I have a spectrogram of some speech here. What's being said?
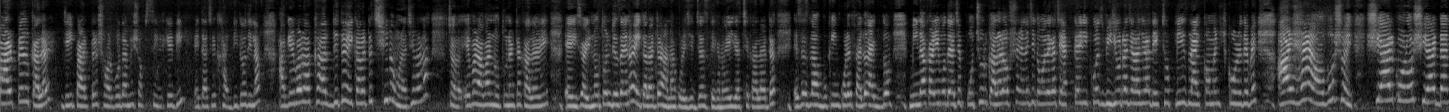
পার্পেল কালার যেই পার্পেল সর্বদা আমি সব সিল্কে দিই, এটা আজকে খাদ্যিতেও দিলাম। আগের বার খাদ্যিতে এই কালারটা ছিল মনে ছিল না? চলো, এবার আবার নতুন একটা কালারই এই সরি নতুন ডিজাইনও এই কালারটা আনা করেছি। জাস্ট দেখে এই যাচ্ছে কালারটা এস এস নাও বুকিং করে ফেলো। একদম মিনাকারির মধ্যে আছে, প্রচুর কালার অপশন এনেছি। তোমাদের কাছে একটাই রিকোয়েস্ট ভিডিওটা যারা যারা দেখছ প্লিজ লাইক কমেন্ট করে দেবে। আর হ্যাঁ অবশ্যই শেয়ার করো শেয়ার ডান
